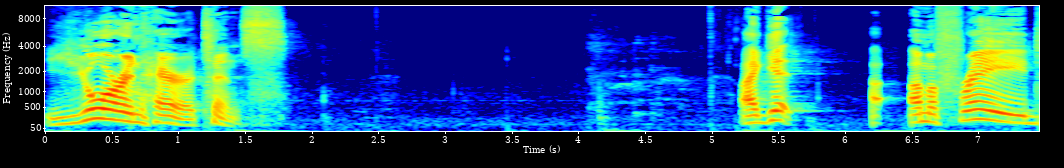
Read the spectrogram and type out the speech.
your inheritance. I get, I'm afraid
